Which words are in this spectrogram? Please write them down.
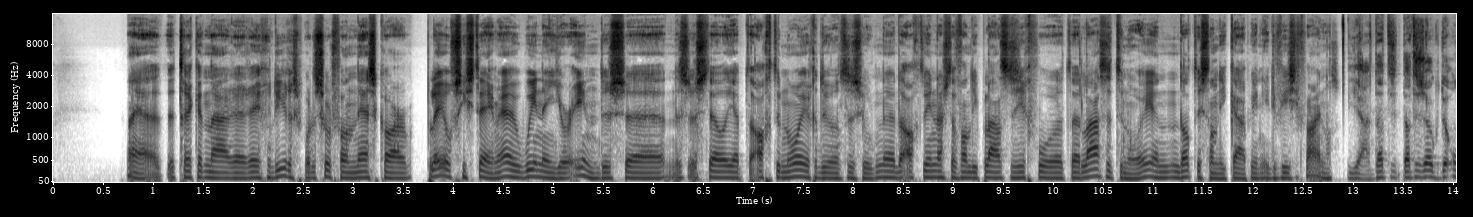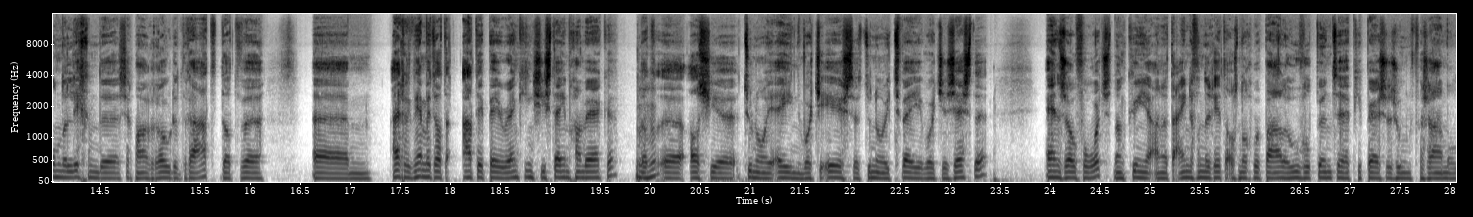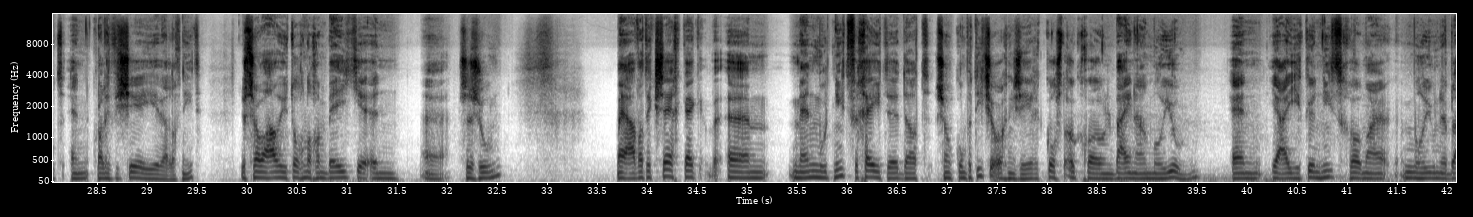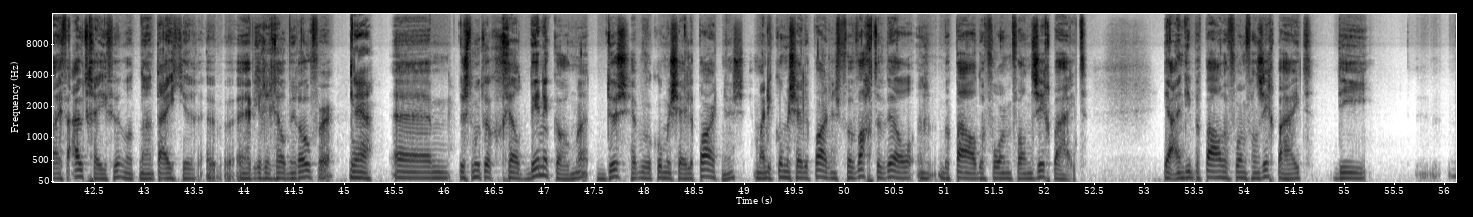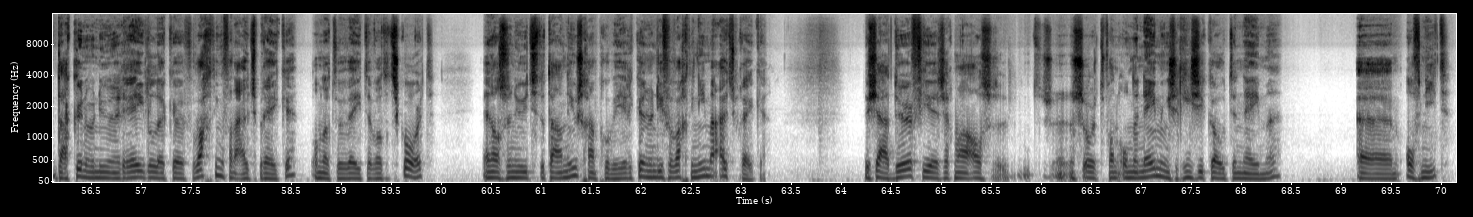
nou ja, het trekken naar uh, reguliere sport, een soort van NASCAR playoff systeem. Hè? Win and you're in. Dus, uh, dus stel je hebt de acht toernooien gedurende het seizoen. De acht winnaars daarvan die plaatsen zich voor het laatste toernooi. En dat is dan die KPN Divisie Finals. Ja, dat is, dat is ook de onderliggende, zeg maar, rode draad. Dat we Um, eigenlijk net met dat ATP ranking systeem gaan werken. Dat uh, als je toernooi 1 wordt je eerste, toernooi 2 wordt je zesde. Enzovoorts. Dan kun je aan het einde van de rit alsnog bepalen hoeveel punten heb je per seizoen verzameld en kwalificeer je je wel of niet. Dus zo hou je toch nog een beetje een uh, seizoen. Maar ja, wat ik zeg, kijk, um, men moet niet vergeten dat zo'n competitie organiseren kost ook gewoon bijna een miljoen. En ja, je kunt niet gewoon maar miljoenen blijven uitgeven. Want na een tijdje uh, heb je geen geld meer over. Ja. Um, dus er moet ook geld binnenkomen. Dus hebben we commerciële partners. Maar die commerciële partners verwachten wel een bepaalde vorm van zichtbaarheid. Ja, en die bepaalde vorm van zichtbaarheid, die, daar kunnen we nu een redelijke verwachting van uitspreken. Omdat we weten wat het scoort. En als we nu iets totaal nieuws gaan proberen, kunnen we die verwachting niet meer uitspreken. Dus ja, durf je zeg maar als een soort van ondernemingsrisico te nemen uh, of niet.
